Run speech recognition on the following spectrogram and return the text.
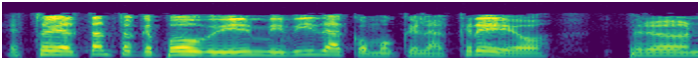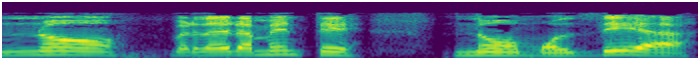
Estoy al tanto que puedo vivir mi vida como que la creo, pero no verdaderamente no moldea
